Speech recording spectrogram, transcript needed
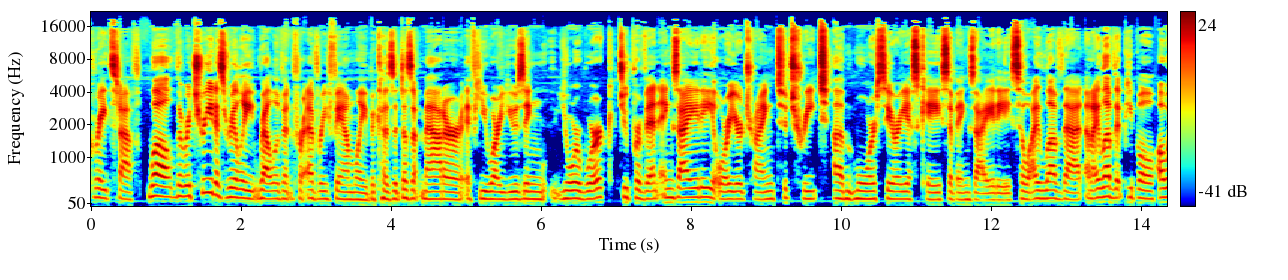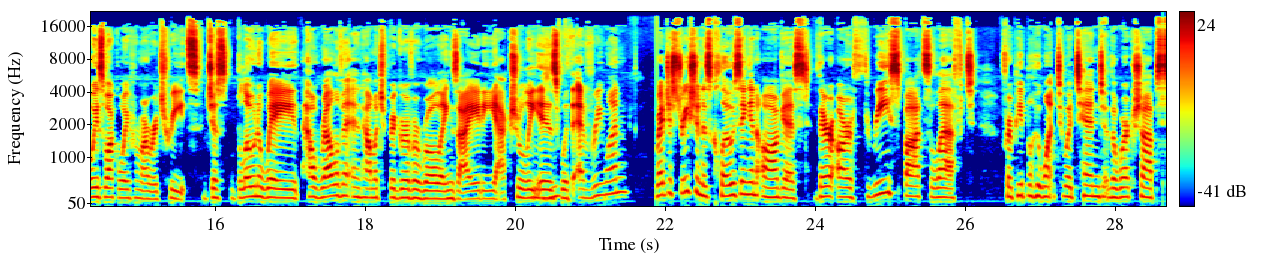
Great stuff. Well, the retreat is really relevant for every family because it doesn't matter if you are using your work to prevent anxiety or you're trying to treat a more serious case of anxiety. So I love that. And I love that people always walk away from our retreats just blown away how relevant and how much bigger of a role anxiety actually mm-hmm. is with everyone. Registration is closing in August. There are three spots left for people who want to attend the workshops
